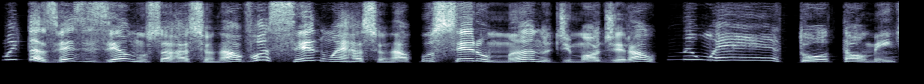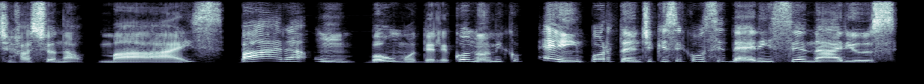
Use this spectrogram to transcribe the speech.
muitas vezes eu não sou racional, você não é racional. O ser humano, de modo geral, não é totalmente racional. Mas, para um bom modelo econômico, é importante que se considerem cenários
